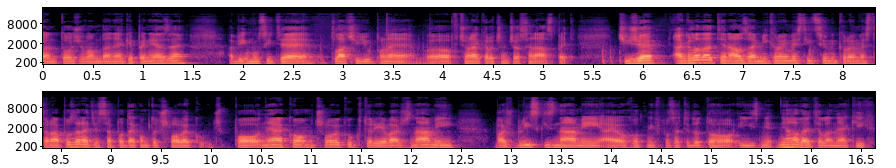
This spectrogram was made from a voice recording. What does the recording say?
len to, že vám dá nejaké peniaze a vy musíte tlačiť úplne e, v čo najkračom čase náspäť. Čiže ak hľadáte naozaj mikroinvestíciu, mikroinvestora, pozerajte sa po takomto človeku, po nejakom človeku, ktorý je váš známy, váš blízky známy a je ochotný v podstate do toho ísť. Nehľadajte len nejakých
